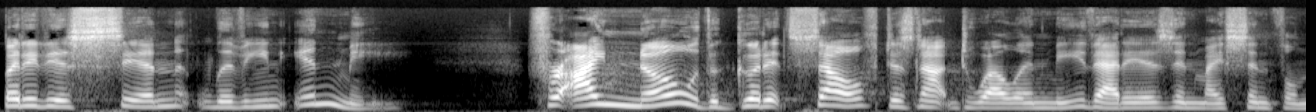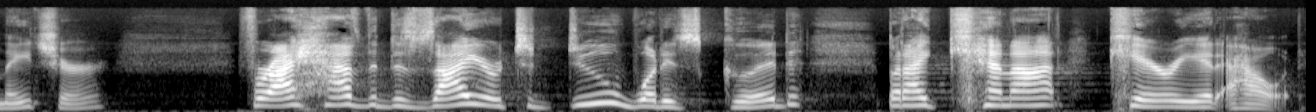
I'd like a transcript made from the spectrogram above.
but it is sin living in me. For I know the good itself does not dwell in me, that is, in my sinful nature. For I have the desire to do what is good, but I cannot carry it out.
